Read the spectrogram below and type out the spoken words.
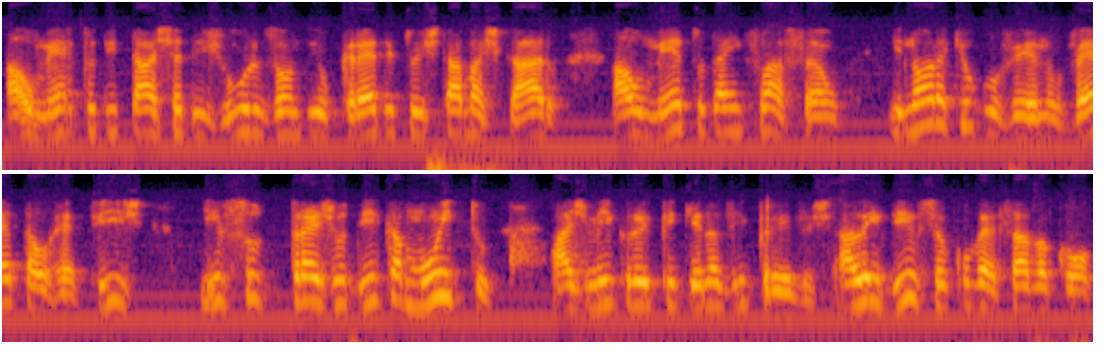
aumento de taxa de juros, onde o crédito está mais caro, aumento da inflação. E na hora que o governo veta o refis, isso prejudica muito as micro e pequenas empresas. Além disso, eu conversava com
